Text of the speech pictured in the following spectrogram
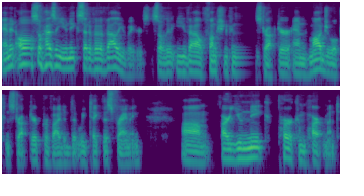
and it also has a unique set of evaluators. So the eval function constructor and module constructor, provided that we take this framing, um, are unique per compartment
